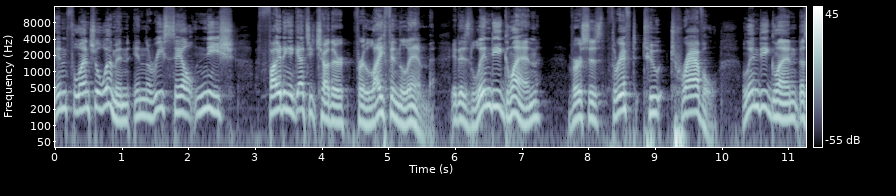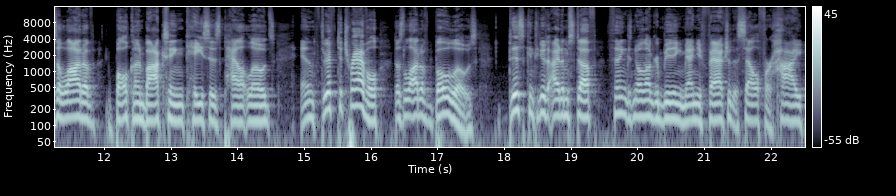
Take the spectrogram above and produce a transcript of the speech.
influential women in the resale niche fighting against each other for life and limb. It is Lindy Glenn versus Thrift to Travel. Lindy Glenn does a lot of bulk unboxing, cases, pallet loads, and Thrift to Travel does a lot of bolos, discontinued item stuff, things no longer being manufactured that sell for high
